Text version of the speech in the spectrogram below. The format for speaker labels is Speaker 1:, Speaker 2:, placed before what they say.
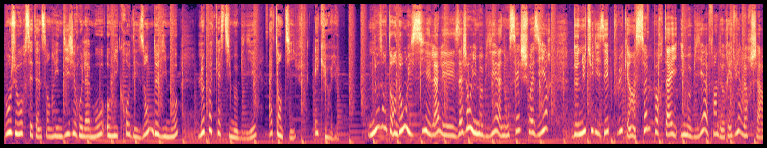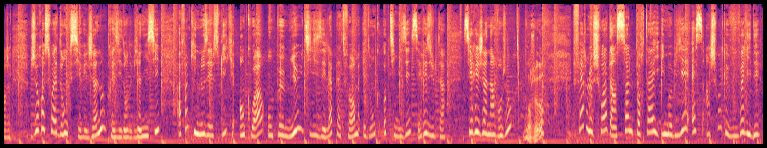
Speaker 1: Bonjour, c'est Anne-Sandrine Di Girolamo au micro des Ondes de Limo, le podcast immobilier attentif et curieux. Nous entendons ici et là les agents immobiliers annoncer choisir de n'utiliser plus qu'un seul portail immobilier afin de réduire leurs charges. Je reçois donc Cyril Janin, président de Bien Ici, afin qu'il nous explique en quoi on peut mieux utiliser la plateforme et donc optimiser ses résultats. Cyril Janin, bonjour.
Speaker 2: Bonjour.
Speaker 1: Faire le choix d'un seul portail immobilier, est-ce un choix que vous validez?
